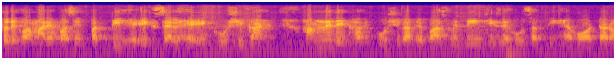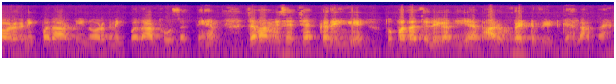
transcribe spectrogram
तो देखो, हमारे पास एक पत्ती है, एक सेल है, एक कोशिका है। हमने देखा कि कोशिका के पास में तीन चीज़ें हो सकती हैं वाटर ऑर्गेनिक पदार्थ इनऑर्गेनिक पदार्थ हो सकते हैं। जब हम इसे चेक करेंगे तो पता चलेगा कि यह भार वेट वेट कहलाता है।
